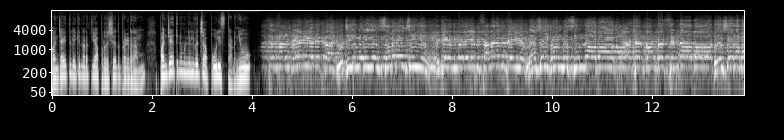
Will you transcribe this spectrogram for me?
പഞ്ചായത്തിലേക്ക് നടത്തിയ പ്രതിഷേധ പ്രകടനം പഞ്ചായത്തിന് മുന്നിൽ വെച്ച പോലീസ് തടഞ്ഞു. നാഷണൽ കോൺഗ്രസ് സിന്ദാബാദ്. നാഷണൽ കോൺഗ്രസ് പ്രതിഷേധ സിന്ദാബാദ്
